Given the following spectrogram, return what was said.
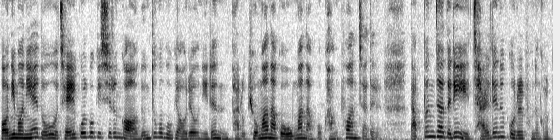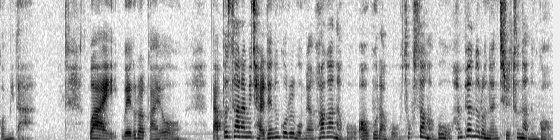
뭐니 뭐니 해도 제일 꼴보기 싫은 거, 눈 뜨고 보기 어려운 일은 바로 교만하고 오만하고 강포한 자들, 나쁜 자들이 잘 되는 꼴을 보는 걸 겁니다. Why? 왜 그럴까요? 나쁜 사람이 잘 되는 꼴을 보면 화가 나고 억울하고 속상하고 한편으로는 질투나는 거.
